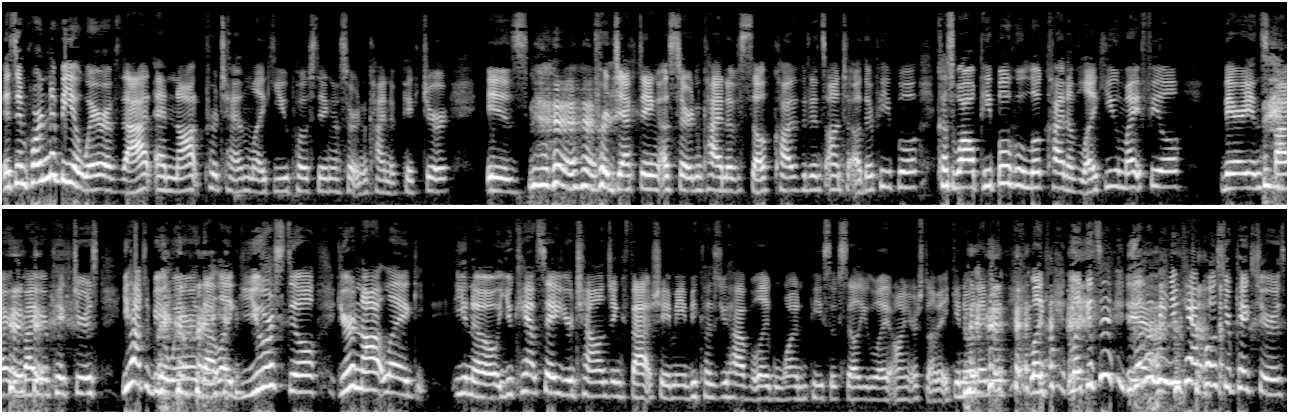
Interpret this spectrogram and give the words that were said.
It's important to be aware of that and not pretend like you posting a certain kind of picture is projecting a certain kind of self confidence onto other people. Because while people who look kind of like you might feel very inspired by your pictures, you have to be aware that like you are still, you're not like, you know, you can't say you're challenging fat shaming because you have like one piece of cellulite on your stomach. You know what I mean? like, like it's it. Yeah. doesn't mean you can't post your pictures.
